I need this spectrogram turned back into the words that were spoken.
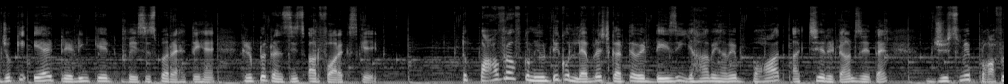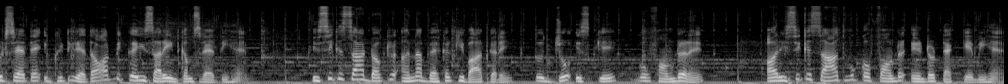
जो कि एआई ट्रेडिंग के बेसिस पर रहते हैं क्रिप्टो करेंसीज और फॉरेक्स के। तो पावर ऑफ़ कम्युनिटी को लेवरेज करते हुए डेजी यहाँ पे हमें बहुत अच्छे रिटर्न्स देता है, जिसमें प्रॉफिट्स रहते हैं इक्विटी रहता है और भी कई सारी इनकम्स रहती हैं। इसी के साथ डॉक्टर अन्ना बैकर की बात करें तो जो इसके को फाउंडर हैं, और इसी के साथ वो को फाउंडर एंडोटेक के भी हैं।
